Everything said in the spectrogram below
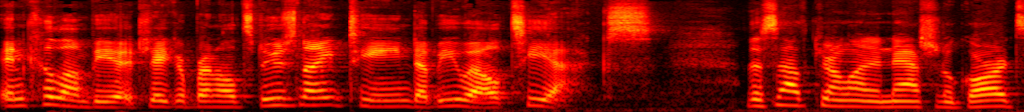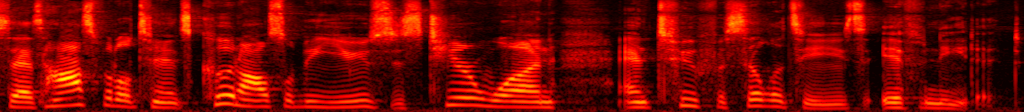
In Columbia, Jacob Reynolds, News 19, WLTX. The South Carolina National Guard says hospital tents could also be used as Tier 1 and 2 facilities if needed.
